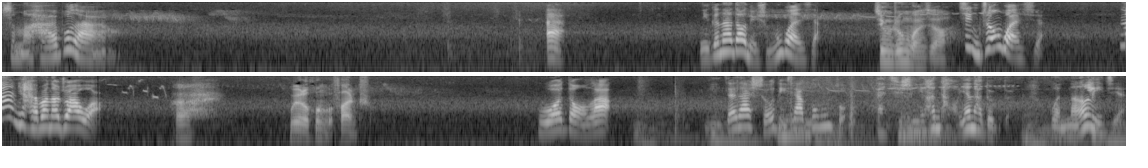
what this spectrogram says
怎么还不来啊？哎，你跟他到底什么关系啊？竞争关系啊！竞争关系？那你还帮他抓我？哎，为了混口饭吃。我懂了，你在他手底下工作，但其实你很讨厌他，对不对？我能理解，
